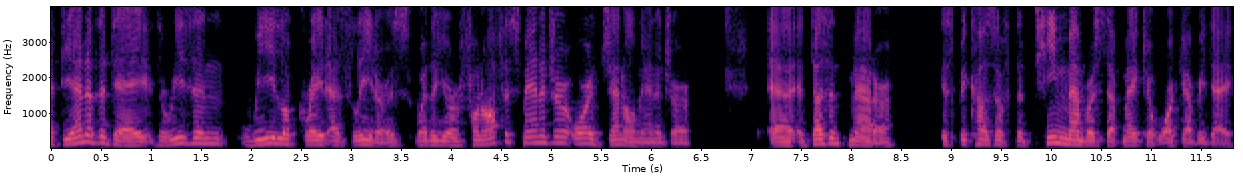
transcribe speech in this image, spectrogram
at the end of the day, the reason we look great as leaders, whether you're a front office manager or a general manager, uh, it doesn't matter, is because of the team members that make it work every day.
